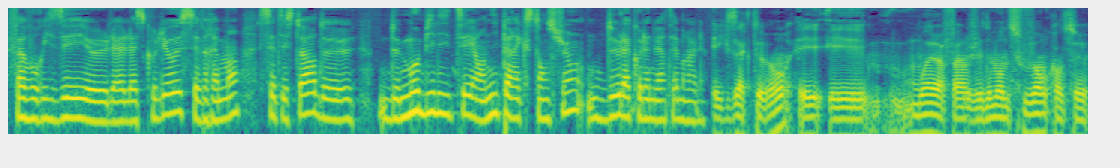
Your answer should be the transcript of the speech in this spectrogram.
favoriser euh, la, scoliose, c'est vraiment cette histoire de, de, mobilité en hyperextension de la colonne vertébrale. Exactement. Et, moi, enfin, je demande souvent quand euh,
